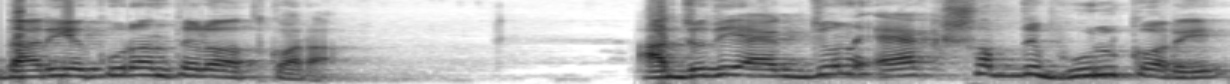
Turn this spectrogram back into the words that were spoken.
দাঁড়িয়ে কোরআন তেলাওয়াত করা। আর যদি একজন এক শব্দে ভুল করে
